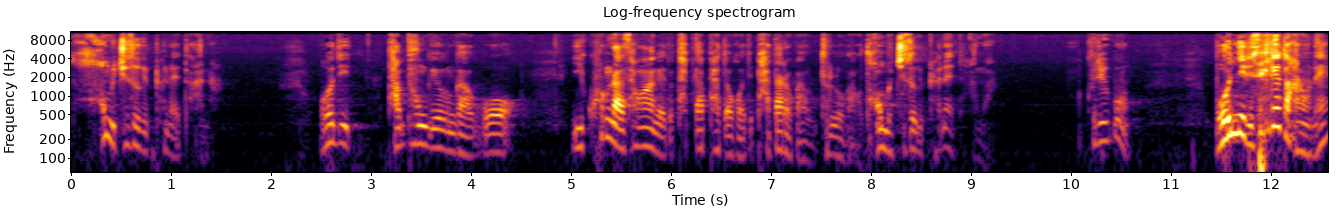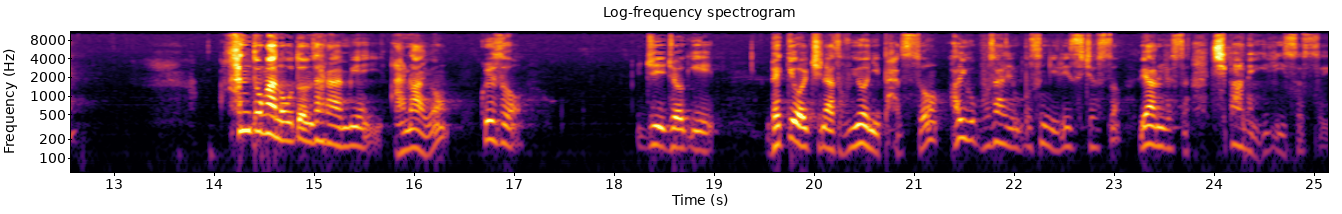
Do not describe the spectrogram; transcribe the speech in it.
너무 지속이 편해도 안 와. 어디 단풍기운 가고 이 코로나 상황에도 답답하다고 어디 바다로 가고 들러 가고 너무 지속이 편해도 안 와. 그리고 뭔 일이 생겨도 안 오네. 한동안 오던 사람이 안 와요. 그래서 이제 저기 몇 개월 지나서 우연히 봤어. 아이고 보살님 무슨 일이 있으셨어? 왜 안 오셨어? 집안에 일이 있었어요.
